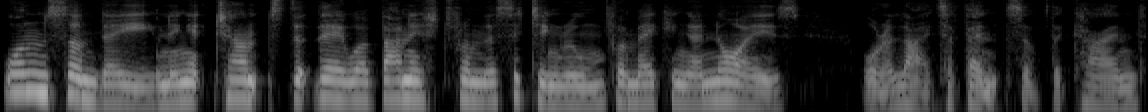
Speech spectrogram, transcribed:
One Sunday evening it chanced that they were banished from the sitting room for making a noise, or a light offence of the kind;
